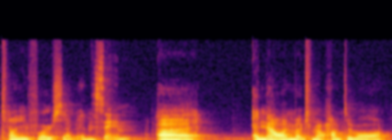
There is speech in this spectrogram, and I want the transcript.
24 7. Same. Uh, and now I'm much more comfortable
